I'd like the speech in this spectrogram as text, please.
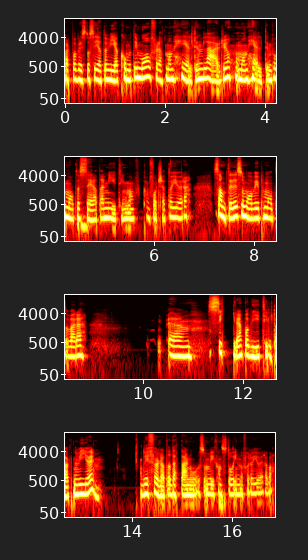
hardt på brystet og si at vi har kommet i mål, for at man hele tiden lærer jo, og man hele tiden på en måte ser at det er nye ting man kan fortsette å gjøre. Samtidig så må vi på en måte være eh, sikre på de tiltakene vi gjør. At vi føler at dette er noe som vi kan stå inne for å gjøre, da.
